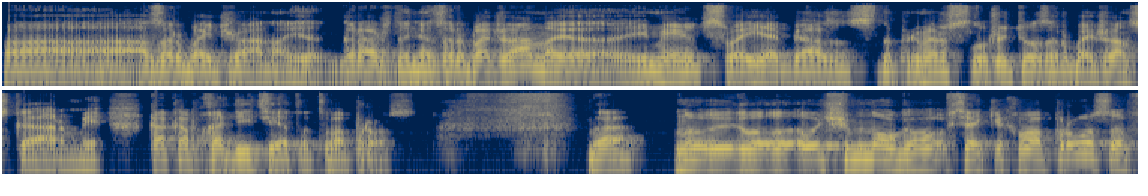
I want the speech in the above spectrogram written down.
а, Азербайджана. И граждане Азербайджана э, имеют свои обязанности. Например, служить в азербайджанской армии. Как обходить этот вопрос? Да? Ну, очень много всяких вопросов.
